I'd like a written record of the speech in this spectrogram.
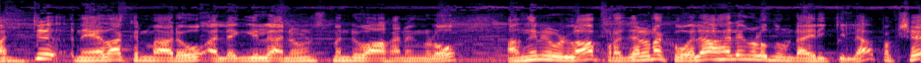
മറ്റ് നേതാക്കന്മാരോ അല്ലെങ്കിൽ അനൗൺസ്മെന്റ് വാഹനങ്ങളോ അങ്ങനെയുള്ള പ്രചരണ കോലാഹലങ്ങളൊന്നും ഉണ്ടായിരിക്കില്ല. പക്ഷേ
